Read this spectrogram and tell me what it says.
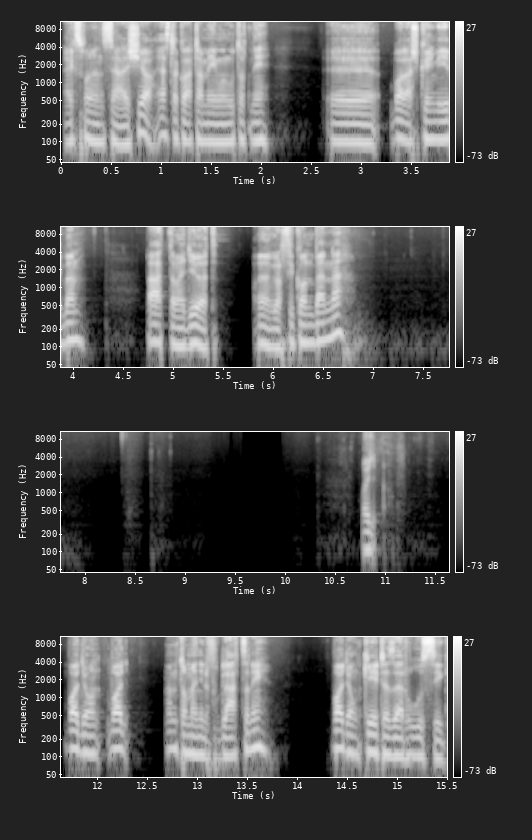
exponenciális. Ja, ezt akartam még megmutatni Balázs könyvében. Láttam egy olyat, olyan grafikon benne, hogy vagyon, vagy nem tudom mennyire fog látszani, vagyon 2020-ig.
